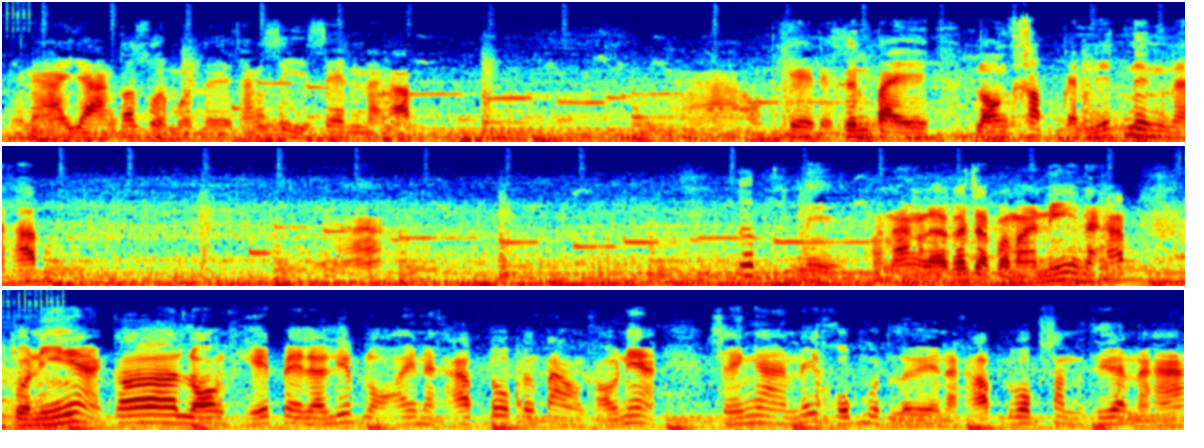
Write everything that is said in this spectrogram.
เนี่ยนะฮะยางก็สวยหมดเลยทั้ง 4 เส้นนะครับ อ่าโอเค เดี๋ยวขึ้นไปลองขับกันนิดนึงนะครับนี่นะฮะอึ๊บนี่พอนั่งแล้วก็จะประมาณนี้นะครับ ตัวนี้เนี่ยก็ลองเทสไปแล้วเรียบร้อยนะครับ ระบบต่างๆของเขาเนี่ยใช้งานได้ครบหมดเลยนะครับ ระบบสั่นสะเทือนนะฮะ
